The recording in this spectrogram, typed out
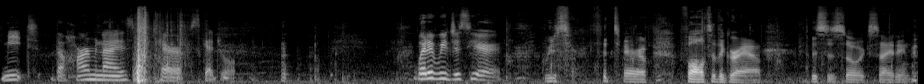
Meet the harmonized tariff schedule. what did we just hear? We just heard the tariff fall to the ground. This is so exciting.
